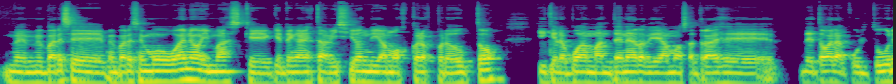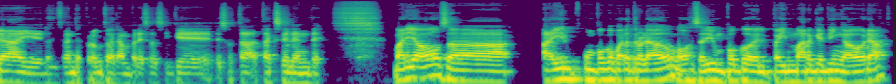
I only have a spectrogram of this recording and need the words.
me, parece, me parece muy bueno y más que, que tengan esta visión, digamos, cross producto y que lo puedan mantener, digamos, a través de, de toda la cultura y de los diferentes productos de la empresa. Así que eso está, excelente. María, vamos a, ir un poco para otro lado. Vamos a salir un poco del paid marketing ahora.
